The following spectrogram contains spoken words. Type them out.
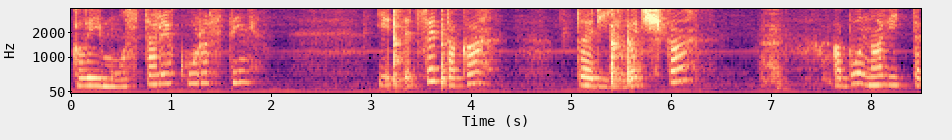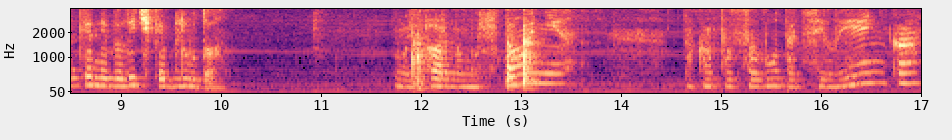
клеймо старе коростень. І це така тарілочка або навіть таке невеличке блюдо. Ось в гарному стані. Така позолота ціленька.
